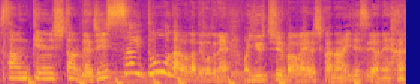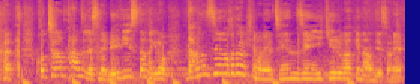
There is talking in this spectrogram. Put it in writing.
散見したんで、実際どうなのかということね、まあ、YouTuber がやるしかないですよね。こちらのパンツですね、レディースなんだけど、男性の方が着てもね、全然いけるわけなんですよね。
